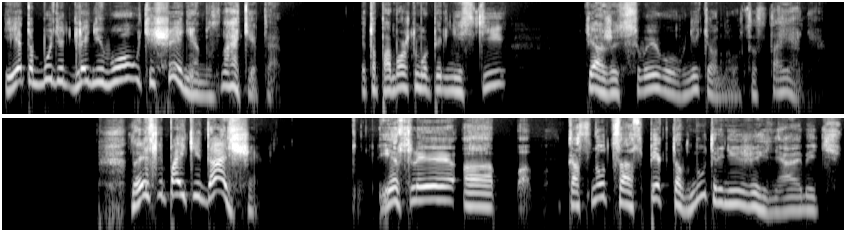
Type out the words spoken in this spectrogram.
И это будет для него утешением, знать это. Это поможет ему перенести тяжесть своего угнетенного состояния. Но если пойти дальше, если а, коснуться аспекта внутренней жизни, а ведь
